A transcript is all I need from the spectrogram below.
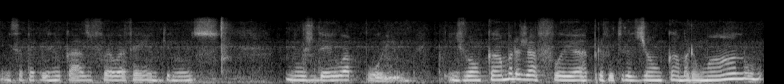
em Santa Cruz, no caso, foi a UFRN que nos, nos deu apoio. Em João Câmara já foi a Prefeitura de João Câmara um ano,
